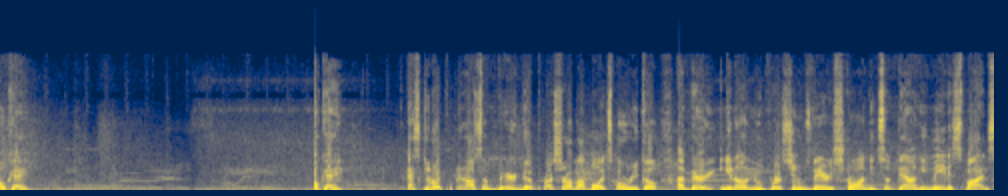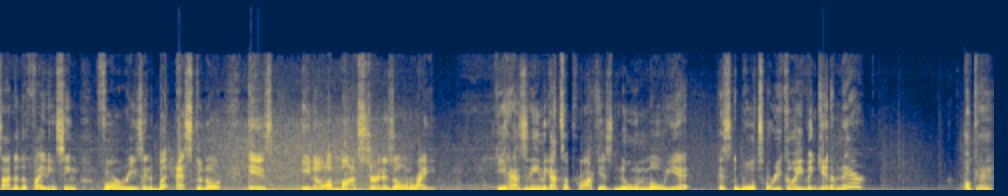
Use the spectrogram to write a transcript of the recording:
Okay. Okay. Escanor putting on some very good pressure on my boy Toriko. A very, you know, new person who's very strong. He took down, he made his spot inside of the fighting scene for a reason. But Escanor is, you know, a monster in his own right. He hasn't even got to proc his noon mode yet. Is, will Toriko even get him there? Okay.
